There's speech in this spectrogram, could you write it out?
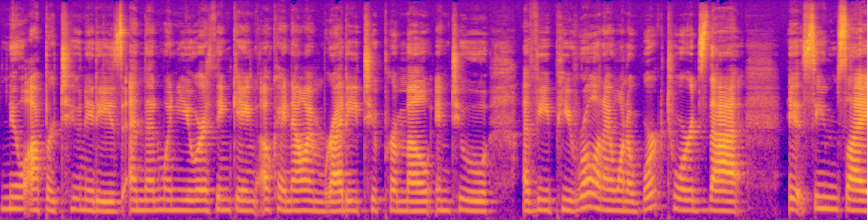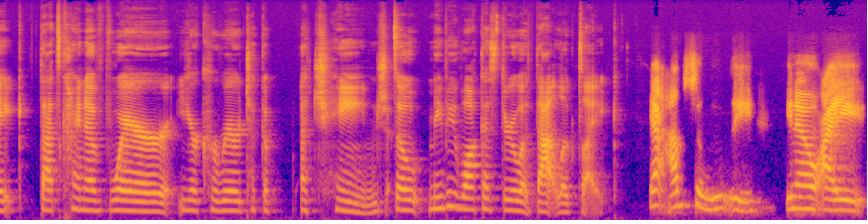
new opportunities. And then when you were thinking, okay, now I'm ready to promote into a VP role and I want to work towards that, it seems like that's kind of where your career took a, a change. So, maybe walk us through what that looked like. Yeah, absolutely you know, I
